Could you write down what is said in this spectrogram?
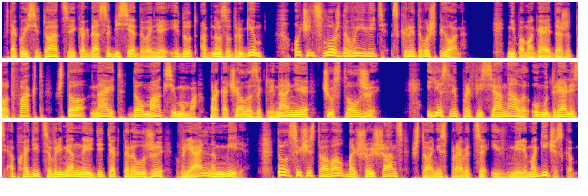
В такой ситуации, когда собеседования идут одно за другим, очень сложно выявить скрытого шпиона. Не помогает даже тот факт, что Найт до максимума прокачала заклинание чувства лжи. Если профессионалы умудрялись обходить современные детекторы лжи в реальном мире, то существовал большой шанс, что они справятся и в мире магическом.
